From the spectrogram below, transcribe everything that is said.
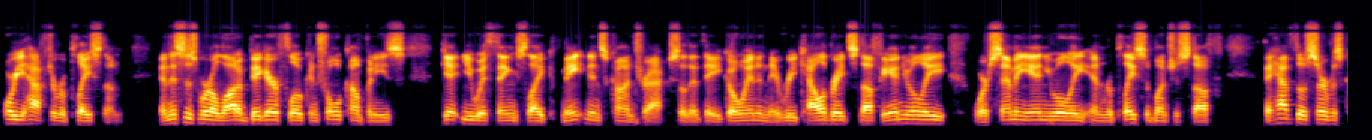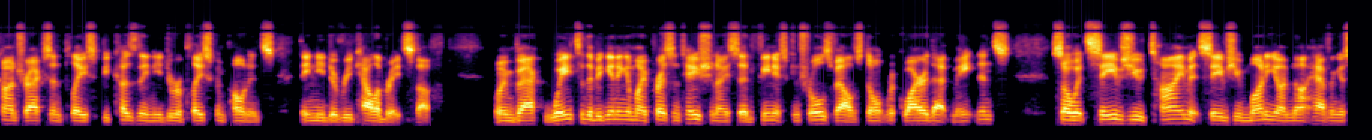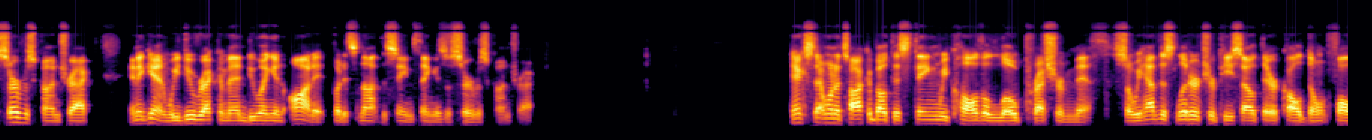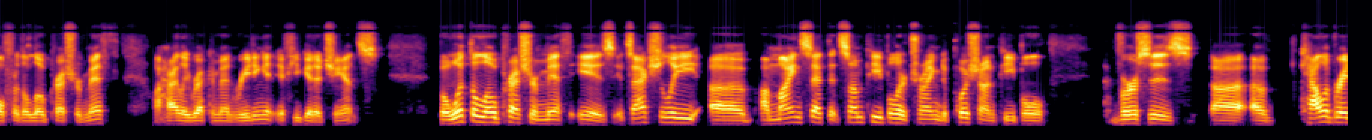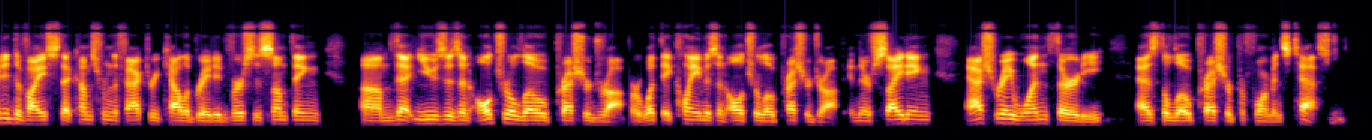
or you have to replace them. And this is where a lot of big airflow control companies get you with things like maintenance contracts so that they go in and they recalibrate stuff annually or semi-annually and replace a bunch of stuff they have those service contracts in place because they need to replace components, they need to recalibrate stuff. Going back way to the beginning of my presentation, I said Phoenix controls valves don't require that maintenance. So it saves you time, it saves you money on not having a service contract. And again, we do recommend doing an audit, but it's not the same thing as a service contract. Next, I want to talk about this thing we call the low pressure myth. So we have this literature piece out there called Don't Fall for the Low Pressure Myth. I highly recommend reading it if you get a chance. But what the low pressure myth is, it's actually a, a mindset that some people are trying to push on people versus uh, a calibrated device that comes from the factory calibrated versus something um, that uses an ultra low pressure drop or what they claim is an ultra low pressure drop. And they're citing ASHRAE 130 as the low pressure performance test.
